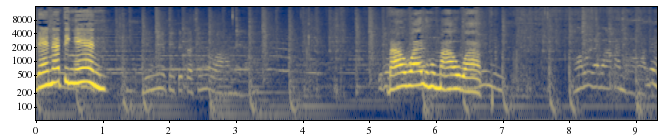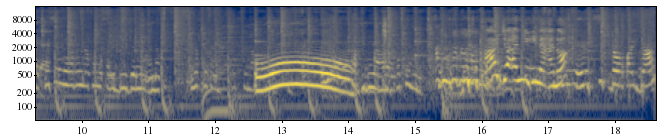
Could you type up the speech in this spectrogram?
Elena, tingin. Hindi niya pipitasin, hawakan mo lang. Bawal humawak. Hawal-hawakan, mga Hindi, kasi meron akong kaibigan ng anak. Anak ko Oh. eh. Ah, dyan yung inaano? Exit daw kayo dyan?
